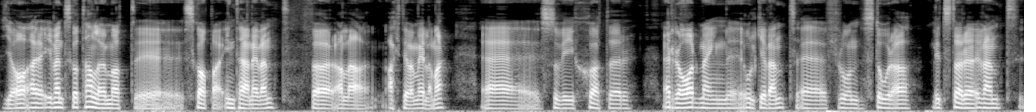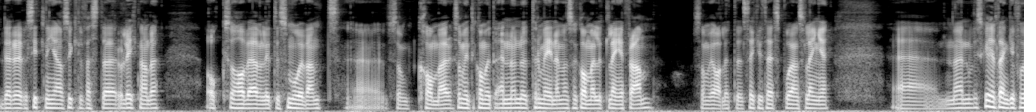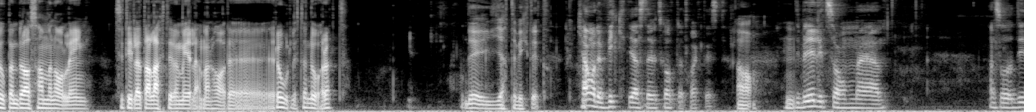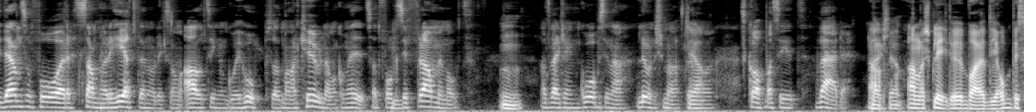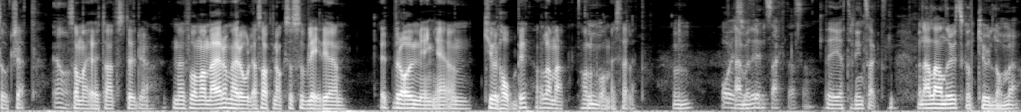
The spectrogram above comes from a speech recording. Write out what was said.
Ja, eh, eventskott handlar om att eh, skapa interna event för alla aktiva medlemmar. Eh, så vi sköter en rad mängd eh, olika event eh, från stora, lite större event där det är sittningar, cykelfester och liknande. Och så har vi även lite små event eh, som kommer, som inte kommit än under terminen men som kommer lite längre fram. Som vi har lite sekretess på än så länge. Eh, men vi ska helt enkelt få ihop en bra sammanhållning, se till att alla aktiva medlemmar har det roligt under året. Det är jätteviktigt. Kan vara det viktigaste utskottet faktiskt Ja, Det blir lite som eh, Alltså det är den som får samhörigheten och liksom allting att gå ihop så att man har kul när man kommer hit så att folk ser fram emot mm, att verkligen gå på sina lunchmöten Ja. och skapa sitt värde Ja, verkligen. Annars blir det ju bara ett jobb i stort sett Ja, som man gör utanför studierna. Men får man med de här roliga sakerna också så blir det ju en, ett bra umgänge och en kul hobby att hålla, med, hålla Mm. på med istället. Mm, oj Nej, så men det- fint sagt alltså det är jättefint sagt. Men alla andra utskott, kul de med.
